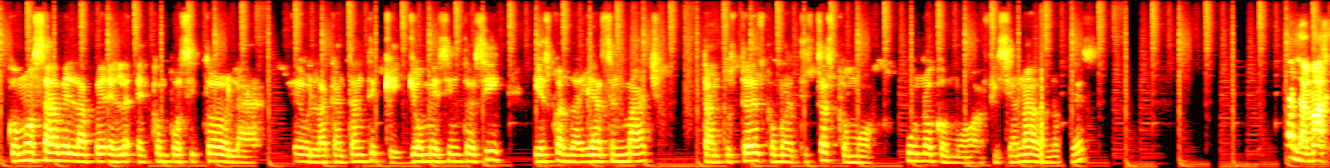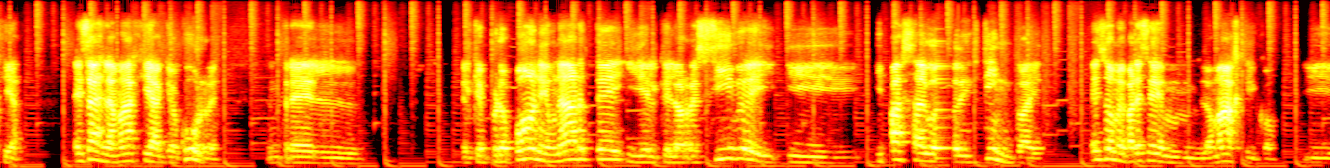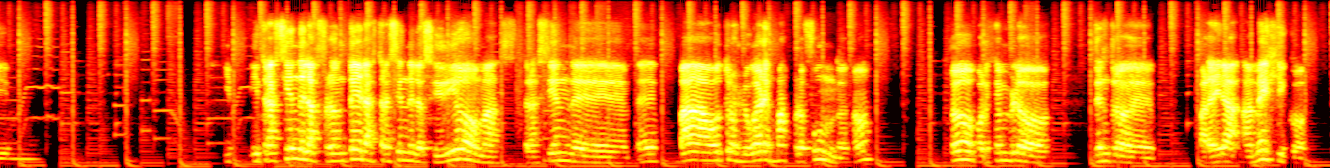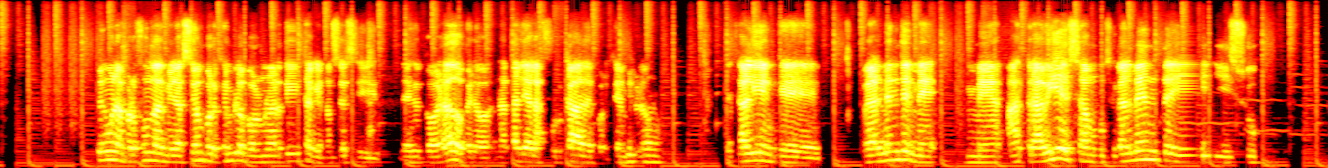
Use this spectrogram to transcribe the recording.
¿cómo sabe el, compositor la, o la cantante que yo me siento así? Y es cuando ahí hacen match, tanto ustedes como artistas, como uno como aficionado, ¿no crees? Esa es la magia, esa es la magia que ocurre entre el, el que propone un arte y el que lo recibe y, y pasa algo distinto ahí. Eso me parece mm, lo mágico y, y, trasciende las fronteras, trasciende los idiomas, trasciende, eh, va a otros lugares más profundos, ¿no? Yo, por ejemplo, dentro de, para ir a, México, tengo una profunda admiración, por ejemplo, por un artista que no sé si es de tu agrado, pero Natalia Lafourcade, por ejemplo, es alguien que realmente me, me atraviesa musicalmente y, su,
